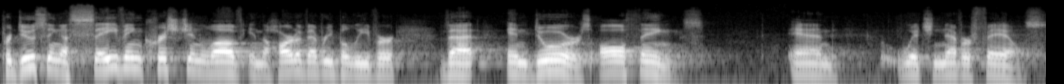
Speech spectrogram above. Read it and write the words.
producing a saving Christian love in the heart of every believer that endures all things and which never fails.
